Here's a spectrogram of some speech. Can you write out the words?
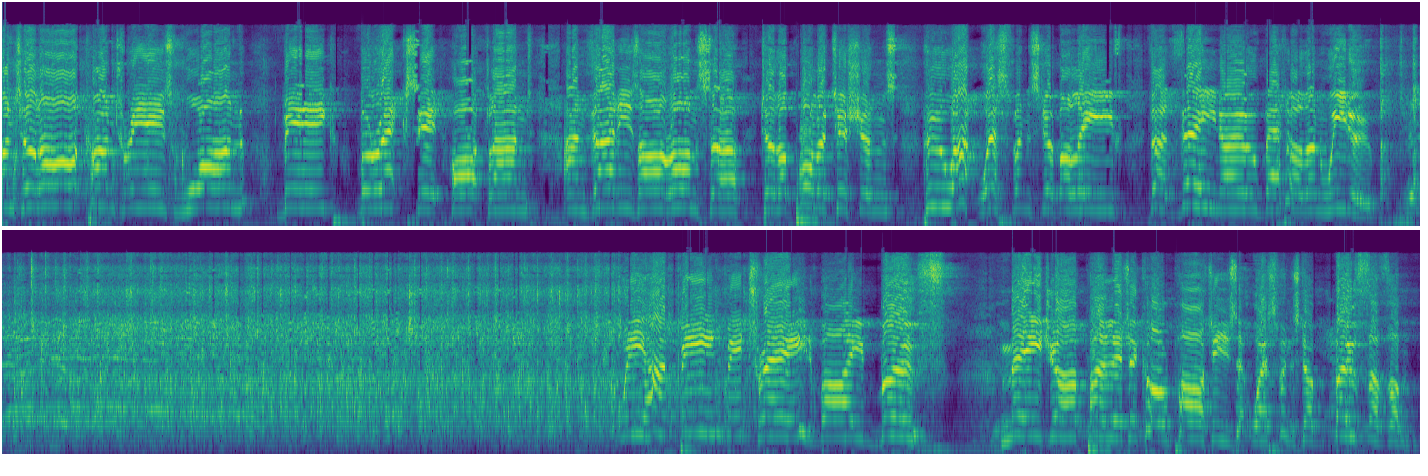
until our country is one big Brexit heartland, and that is our answer to the politicians who at Westminster believe that they know better than we do. We have betrayed by both major political parties at Westminster, both of them.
